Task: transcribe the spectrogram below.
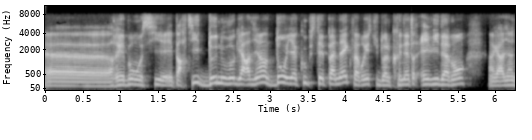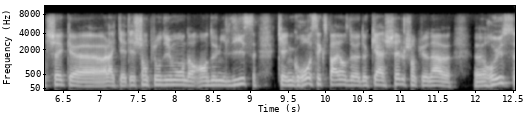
Euh, aussi est parti. Deux nouveaux gardiens, dont Jakub Stepanek. Fabrice, tu dois le connaître évidemment, un gardien tchèque, euh, qui a été champion du monde en, 2010, qui a une grosse expérience de, de KHL, championnat russe.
